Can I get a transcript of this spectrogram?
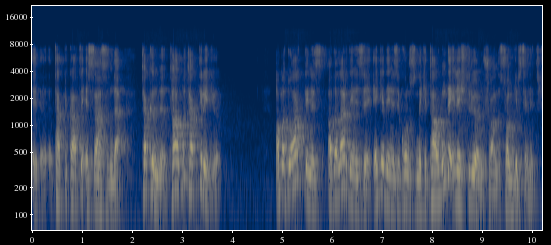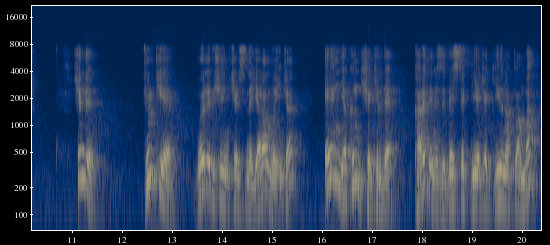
e, e, tatbikatı esasında takındığı tavrı takdir ediyorum. Ama Doğu Akdeniz, Adalar Denizi, Ege Denizi konusundaki tavrını da eleştiriyorum şu anda son bir senedir. Şimdi Türkiye böyle bir şeyin içerisinde yer almayınca en yakın şekilde Karadeniz'i destekleyecek yığınaklanma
